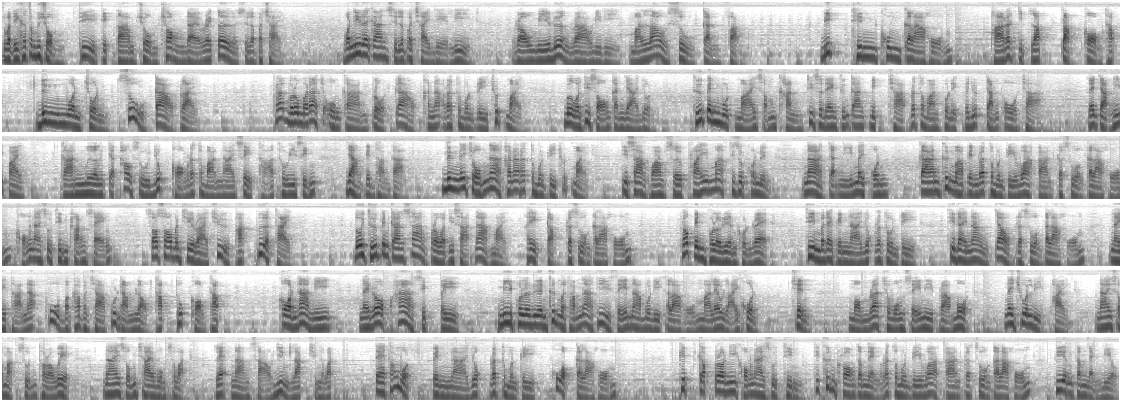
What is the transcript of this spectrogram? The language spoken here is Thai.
สวัสดีครับท่านผู้ชมที่ติดตามชมช่องดีเรคเตอร์ศิลปชัย วันนี้รายการศิลปชัยเดลี่เรามีเรื่องราวดีๆ มาเล่าสู่กันฟังบิ๊กทินคุมกลาโหม ภารกิจลับปรับกองทัพ ดึงมวลชนสู้ก้าวไกล พระบรมราชโองการโปรดเกล้าคณะรัฐมนตรีชุดใหม่ เมื่อวันที่ 2 กันยายน ถือเป็นหมุดหมายสำคัญที่แสดงถึงการปิดฉากรัฐบาลพลเอกประยุทธ์จันทร์โอชา และจากนี้ไปการเมืองจะเข้าสู่ยุคของรัฐบาลนายเศรษฐาทวีสินอย่างเป็นทางการ หนึ่งในโฉมหน้าคณะรัฐมนตรีชุดใหม่ ที่สร้างความเซอร์ไพรส์มากที่สุดคนหนึ่ง น่าจะหนีไม่พ้น การขึ้นมาเป็นรัฐมนตรีว่าการกระทรวงกลาโหม ของนายสุทินคลังแสงสสบัญชีรายชื่อพักเพื่อไทย โดยถือเป็นการสร้างประวัติศาสตร์หน้าใหม่ ให้กับกระทรวงกลาโหม เพราะเป็นพลเรือนคนแรกที่ไม่ได้เป็นนายกรัฐมนตรี ที่ได้นั่งเจ้ากระทรวงกลาโหม ในฐานะผู้บังคับบัญชาผู้นำเหล่าทัพทุกกองทัพ ก่อนหน้านี้ในรอบ 50 ปี มีพลเรือนขึ้นมาทำหน้าที่เสนาบดีกลาโหมมาแล้วหลายคน เช่น หม่อมราชวงศ์เสนีปราโมทในชวนหลีกภัย นายสมัครสุนทรเวชนายสมชายวงสวัสดิ์และนางสาวยิ่งลักษณ์ชินวัตรแต่ทั้งหมดเป็นนายกรัฐมนตรีควบกลาโหม ผิดกับกรณีของนายสุทินที่ขึ้นครองตำแหน่งรัฐมนตรีว่าการกระทรวงกลาโหม เพียงตำแหน่งเดียว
